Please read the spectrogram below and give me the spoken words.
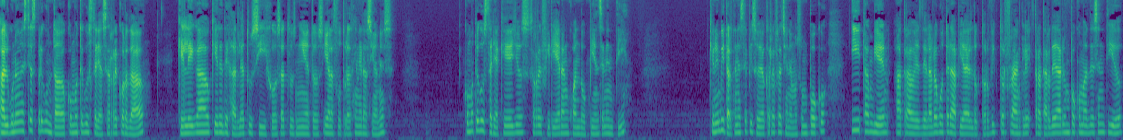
¿Alguna vez te has preguntado cómo te gustaría ser recordado? ¿Qué legado quieres dejarle a tus hijos, a tus nietos y a las futuras generaciones? ¿Cómo te gustaría que ellos se refirieran cuando piensen en ti? Quiero invitarte en este episodio a que reflexionemos un poco y también a través de la logoterapia del Dr. Víctor Frankl tratar de darle un poco más de sentido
